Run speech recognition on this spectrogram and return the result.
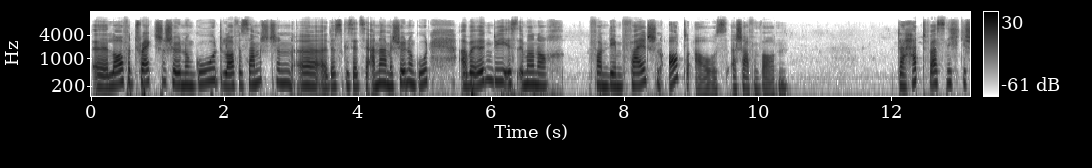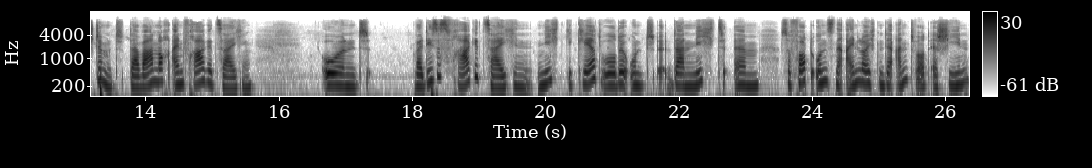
äh, Law of Attraction schön und gut, Law of Assumption, äh, das Gesetz der Annahme schön und gut, aber irgendwie ist immer noch von dem falschen Ort aus erschaffen worden da hat was nicht gestimmt. Da war noch ein Fragezeichen. Und weil dieses Fragezeichen nicht geklärt wurde und äh, dann nicht ähm, sofort uns eine einleuchtende Antwort erschien,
